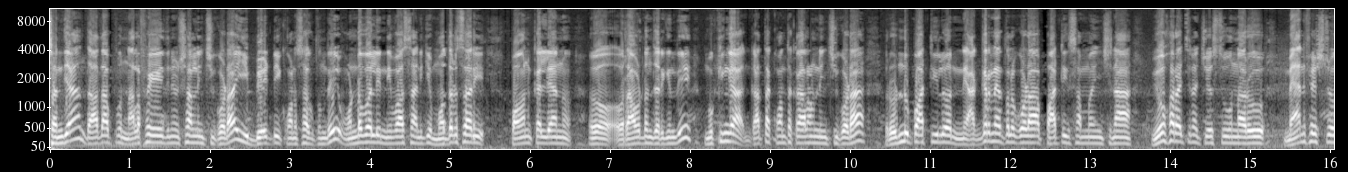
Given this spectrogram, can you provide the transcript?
సంధ్య దాదాపు నలభై ఐదు నిమిషాల నుంచి కూడా ఈ భేటీ కొనసాగుతుంది. ఉండవల్లి నివాసానికి మొదటిసారి పవన్ కళ్యాణ్ రావడం జరిగింది. ముఖ్యంగా గత కొంతకాలం నుంచి కూడా రెండు పార్టీలో అగ్రనేతలు కూడా పార్టీకి సంబంధించిన వ్యూహరచన చేస్తూ ఉన్నారు. మేనిఫెస్టో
